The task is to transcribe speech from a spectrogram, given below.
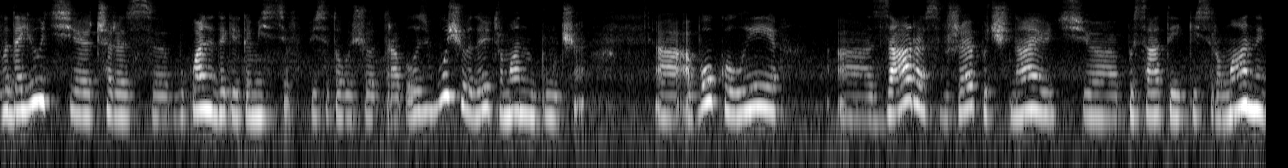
видають через буквально декілька місяців після того, що трапилось в Бучі, видають роман Буча. Або коли зараз вже починають е, писати якісь романи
